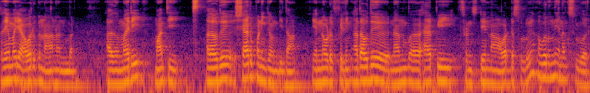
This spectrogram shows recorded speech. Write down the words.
அதே மாதிரி அவருக்கு நான் நண்பன். அது மாதிரி மாற்றி அதாவது ஷேர் பண்ணிக்க வேண்டிதான் என்னோடய ஃபீலிங் அதாவது நண்ப ஹாப்பி ஃப்ரெண்ட்ஸ் டே நான் அவர்கிட்ட சொல்லுவேன் அவர் வந்து எனக்கு சொல்லுவார்.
